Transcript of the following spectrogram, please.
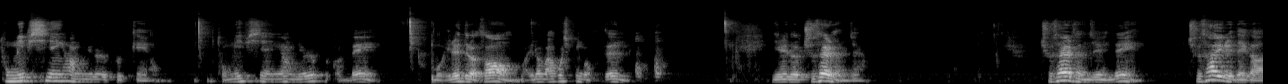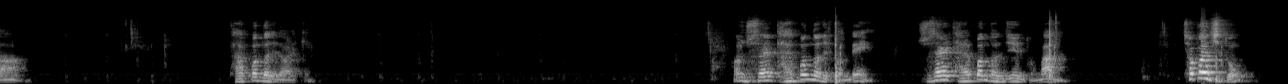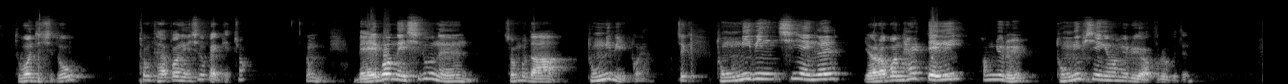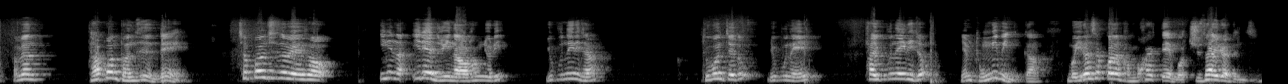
독립시행 확률을 볼게요. 독립시행의 확률을 볼 건데 뭐 예를 들어서 뭐 이런 거 하고 싶은 거거든. 예를 들어 주사를 던져요. 주사를 던지는데 주사위를 내가 다섯 번 던지라고 할게. 그럼 주사위를 다섯 번 던질 건데 주사위를 다섯 번 던지는 동안 첫 번째 시도, 두 번째 시도, 총 다섯 번의 시도가 있겠죠? 그럼 매번의 시도는 전부 다 독립일 거야. 즉 독립인 시행을 여러 번 할 때의 확률을 독립 시행의 확률이라고 부르거든. 그러면 다섯 번 던지는데 첫 번째 시도에서 1이 나, 1의 눈이 나올 확률이 6분의 1이잖아. 두 번째도 6분의 1. 다 6분의 1이죠? 왜냐면 독립이니까. 뭐 이런 사건을 반복할 때 뭐 주사위라든지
